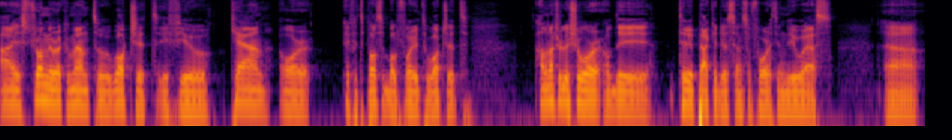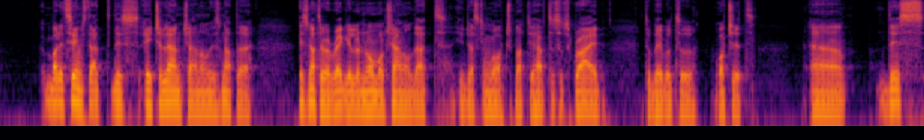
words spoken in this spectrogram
I strongly recommend to watch it if you can or if it's possible for you to watch it. I'm not really sure of the TV packages and so forth in the US. Uh, but it seems that this HLN channel is not a it's not a regular normal channel that you just can watch, but you have to subscribe to be able to watch it. Uh, this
